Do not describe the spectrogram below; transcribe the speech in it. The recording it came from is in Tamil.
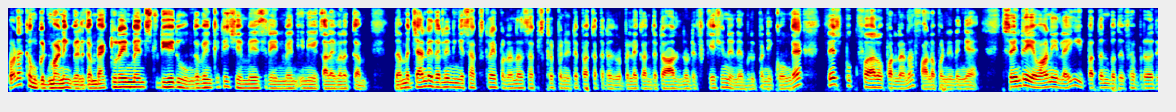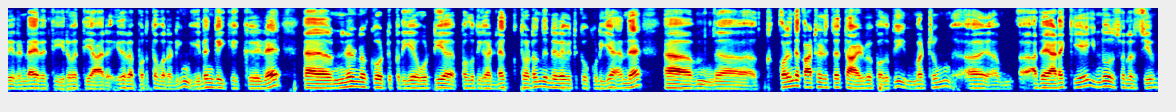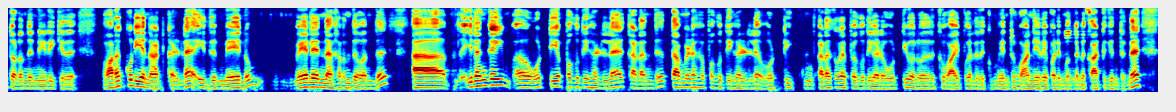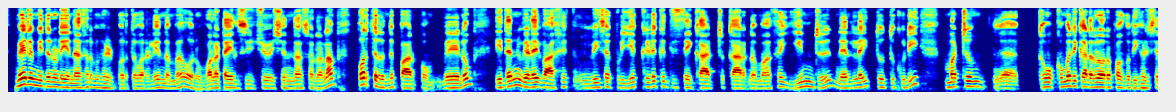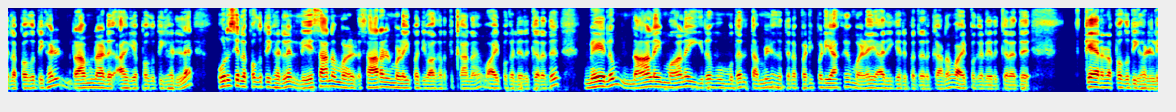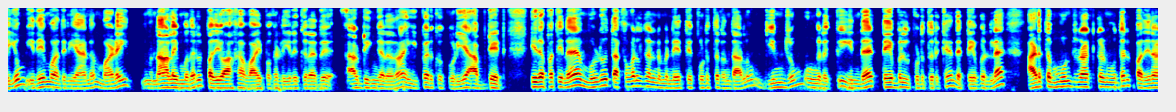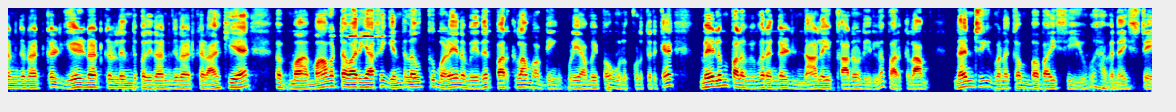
வணக்கம் good morning welcome back to Rainman studio இது உங்கள் வெங்கடேஷ் எம்ஏஎஸ் ரெயின்மேன் இனிய காலை வணக்கம். நம்ம சேனல் இதில் நீங்கள் சப்ஸ்கிரைப் பண்ணலன்னா சப்ஸ்கிரைப் பண்ணிட்டு பக்கத்தில் இருக்கிற பிள்ளைக்கு வந்துட்டு ஆல் நோட்டிஃபிகேஷன் எனேபிள் பண்ணிக்கோங்க. ஃபேஸ்புக் ஃபாலோ பண்ணலன்னா ஃபாலோ பண்ணிவிடுங்க ஸோ இன்றைய வானிலை பத்தொன்பது பிப்ரவரி ரெண்டாயிரத்தி இருபத்தி ஆறு. இதில் பொறுத்தவரையும் இலங்கைக்கு கீழே அஹ், நிலநடுக்கோட்டு பதியை ஒட்டிய பகுதிகளில் தொடர்ந்து நிலவிருக்கக்கூடிய அந்த குறைந்த காற்றழுத்த தாழ்வு பகுதி மற்றும் அதை அடக்கிய இன்னொரு சுழற்சியும் தொடர்ந்து நீடிக்குது. வரக்கூடிய நாட்களில் இது மேலும் மேலே நகர்ந்து வந்து இலங்கை ஒட்டிய பகுதிகளில் கடந்து தமிழக பகுதிகளில் ஒட்டி கடற்கரை பகுதிகளை ஒட்டி வருவதற்கு வாய்ப்புகள் இருக்கும் என்று வானிலை படிமங்கள் காட்டுகின்றன. மேலும் இதனுடைய நகர்வுகள் பொறுத்தவரையிலும் நம்ம ஒரு வொலட்டைல் சுச்சுவேஷன் தான் சொல்லலாம். பொறுத்திருந்து பார்ப்போம். மேலும் இதன் விளைவாக வீசக்கூடிய கிழக்கு திசை காற்று காரணமாக இன்று நெல்லை தூத்துக்குடி மற்றும் கு- குமரி கடலோர பகுதிகள் சில பகுதிகள் ராம்நாடு ஆகிய பகுதிகளில் ஒரு சில பகுதிகளில் லேசான மழை சாரல் மழை பதிவாகிறதுக்கான வாய்ப்புகள் இருக்கிறது. மேலும் நாளை மாலை இரவு முதல் தமிழகத்தில் படிப்படியாக மழை அதிகரிப்பதற்கான வாய்ப்புகள் இருக்கிறது. கேரள பகுதிகளிலையும் இதே மாதிரியான மழை நாளை முதல் பதிவாக வாய்ப்புகள் இருக்கிறது அப்படிங்கிறது தான் இப்போ இருக்கக்கூடிய அப்டேட் இதை பற்றின முழு தகவல்கள் நம்ம நேற்று கொடுத்துருந்தாலும் இன்றும் உங்களுக்கு இந்த டேபிள் கொடுத்துருக்கேன். இந்த டேபிளில் அடுத்த மூன்று நாட்கள் முதல் பதினான்கு நாட்கள் ஏழு நாட்கள்லேருந்து பதினான்கு நாட்கள் ஆகிய மா மாவட்ட வாரியாக எந்த அளவுக்கு மழையை நம்ம எதிர்பார்க்கலாம் அப்படிங்கக்கூடிய அமைப்பை உங்களுக்கு கொடுத்துருக்கேன். மேலும் பல விவரங்கள் நாளை காணொலியில் பார்க்கலாம். நன்றி வணக்கம் bye bye see you have a nice day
